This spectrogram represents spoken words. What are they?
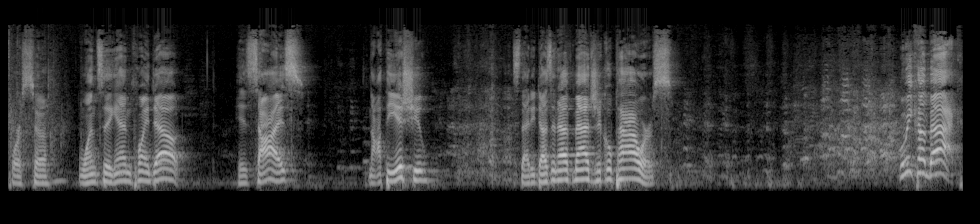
Forced to once again point out his size, not the issue. It's that he doesn't have magical powers. When we come back,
